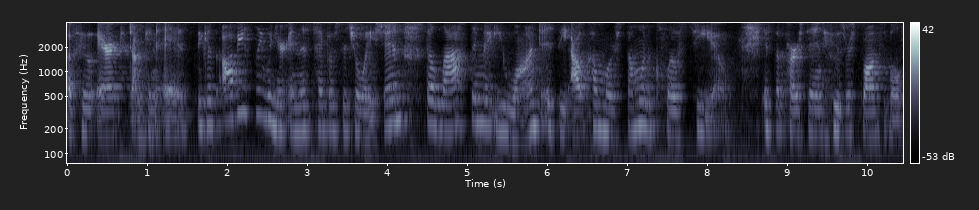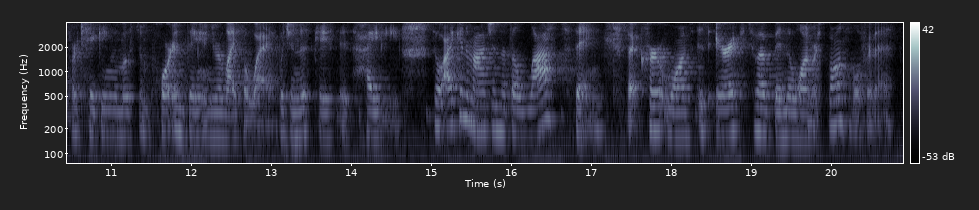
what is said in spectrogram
of who Eric Duncan is. Because obviously, when you're in this type of situation, the last thing that you want is the outcome where someone close to you is the person who's responsible for taking the most important thing in your life away, which in this case is Heidi. So I can imagine that the last thing that Kurt wants wants is Eric to have been the one responsible for this.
